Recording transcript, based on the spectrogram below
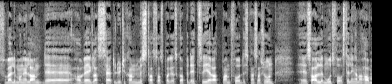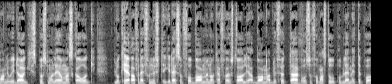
For veldig mange land har regler som sier at du ikke kan miste statsborgerskapet ditt, som gjør at man får dispensasjon. Så alle motforestillingene har man jo i dag. Spørsmålet er om man skal òg blokkere for de fornuftige, de som får barn med noen fra Australia. Barna blir født der, og så får man store problemer etterpå.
